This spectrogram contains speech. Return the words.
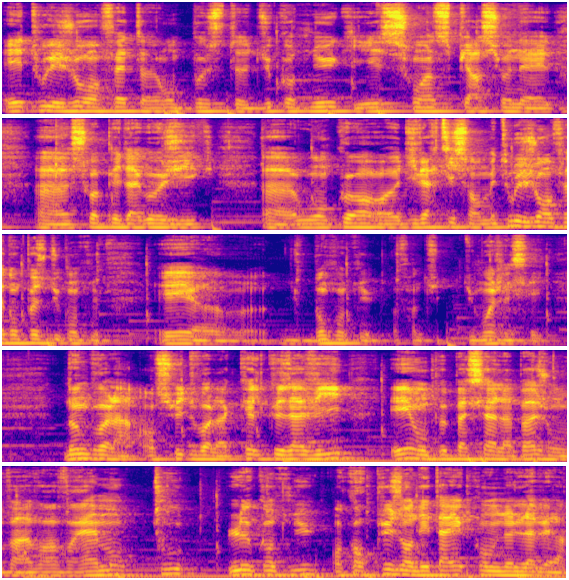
et tous les jours, en fait, euh, on poste du contenu qui est soit inspirationnel, euh, soit pédagogique euh, ou encore divertissant. Mais tous les jours, en fait, on poste du contenu et du bon contenu. Enfin, du, du moins, j'essaye. Donc voilà, ensuite voilà quelques avis et on peut passer à la page où on va avoir vraiment tout le contenu encore plus en détail qu'on ne l'avait là.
